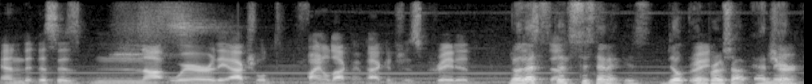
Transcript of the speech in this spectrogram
And this is not where the actual final document package is created. No, That's that's that's systemic. It's built in Right. ProShop and Sure. then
